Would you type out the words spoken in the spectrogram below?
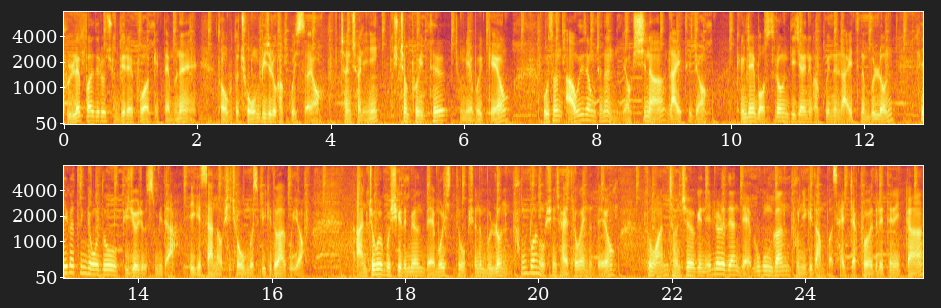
블랙바디로 준비를 해보았기 때문에 더욱더 좋은 비주를 갖고 있어요. 천천히 추천 포인트 정리해 볼게요. 우선 아우디 자동차는 역시나 라이트죠. 굉장히 멋스러운 디자인을 갖고 있는 라이트는 물론 휠 같은 경우도 비주얼 좋습니다. 이게 싼 없이 좋은 모습이기도 하고요. 안쪽을 보시게 되면 메모리 시트 옵션은 물론 풍부한 옵션이 잘 들어가 있는데요. 또한 전체적인 1열에 대한 내부 공간 분위기도 한번 살짝 보여드릴 테니까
